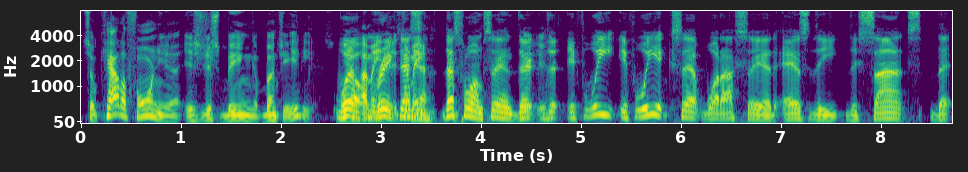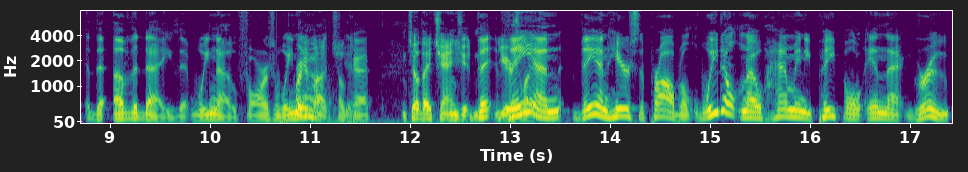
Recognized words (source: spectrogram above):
So California is just being a bunch of idiots. Well, I mean, Rick, that's, me- that's what I'm saying. There, the, if we if we accept what I said as the the science that the, of the day that we know, far as we pretty know, much yeah. okay. until they change it Th- years later. then then here's the problem: we don't know how many people in that group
